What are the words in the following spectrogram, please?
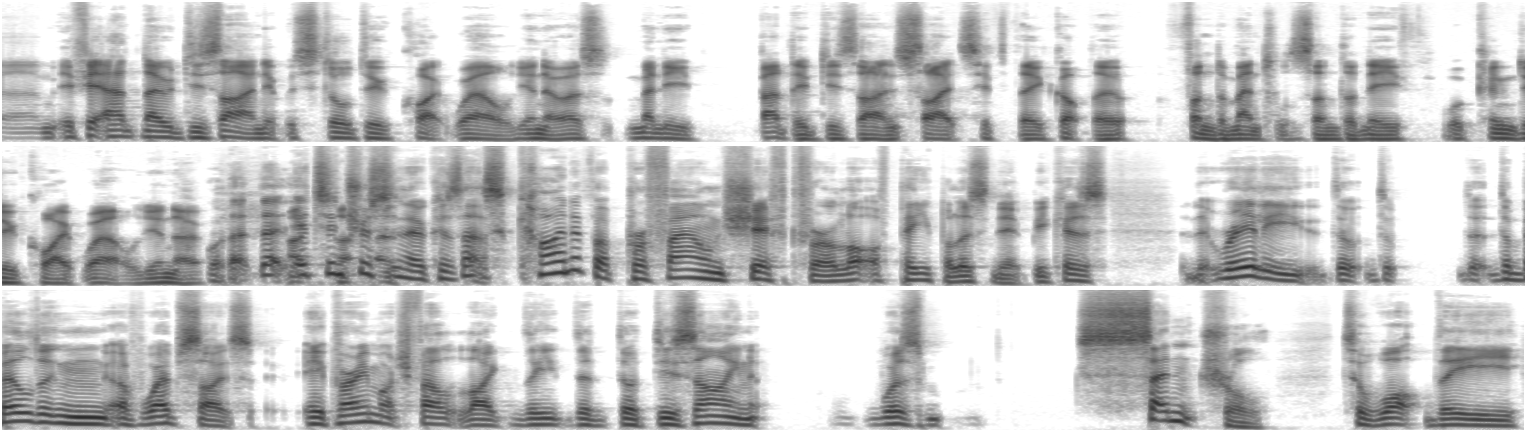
Um, if it had no design, it would still do quite well, you know, as many badly designed sites, if they've got the fundamentals underneath can do quite well, you know. Well, that, that, it's interesting though because that's kind of a profound shift for a lot of people, isn't it? Because really, the, the the building of websites, it very much felt like the, the, the design was central to what the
